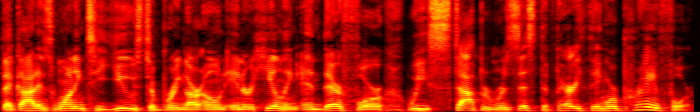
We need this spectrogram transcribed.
that God is wanting to use to bring our own inner healing. And therefore, we stop and resist the very thing we're praying for.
